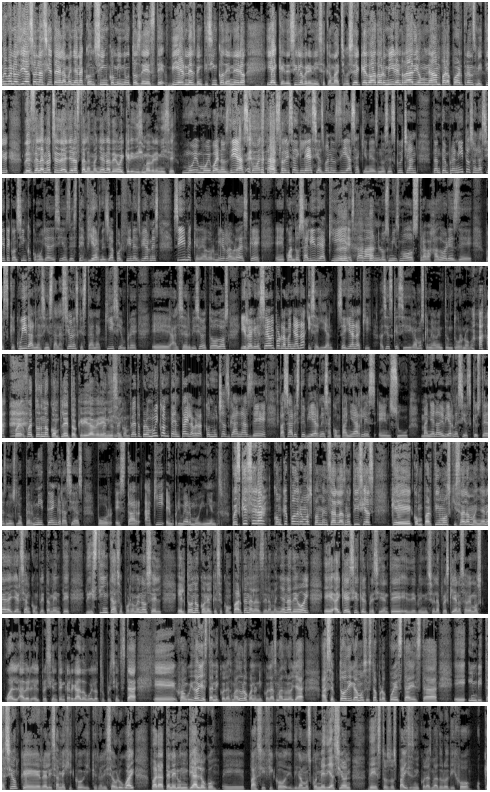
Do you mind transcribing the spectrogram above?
Muy buenos días, son las 7 de la mañana con 5 minutos de este viernes 25 de enero y hay que decirlo, Berenice Camacho, se quedó a dormir en Radio UNAM para poder transmitir desde la noche de ayer hasta la mañana de hoy, queridísima Berenice. Muy, muy buenos días, ¿cómo estás, Luisa Iglesias? Buenos días a quienes nos escuchan tan tempranito, son las 7 con 5, como ya decías, de este viernes, ya por fin es viernes. Sí, me quedé a dormir, la verdad es que eh, cuando salí de aquí estaban los mismos trabajadores de, pues, que cuidan las instalaciones que están aquí siempre eh, al servicio de todos y regresé hoy por la mañana y seguían, seguían aquí. Así es que sí, digamos que me aventé un turno. fue, fue turno completo, querida Berenice. Fue turno completo, pero muy contenta y la verdad con muchas ganas de pasar este viernes, acompañarles en su mañana de viernes si es que ustedes nos lo permiten. Gracias por estar aquí en primer movimiento. Pues, ¿qué será? ¿Con qué podremos comenzar? Las noticias que compartimos quizá la mañana de ayer sean completamente distintas o por lo menos el, el tono con el que se comparten a las de la mañana de hoy. Eh, hay que decir que el presidente de Venezuela, pero es que ya no sabemos cuál, a ver, el presidente encargado o el otro presidente. Está eh, Juan Guaidó y está Nicolás Maduro. Bueno, Nicolás Maduro ya aceptó, digamos, esta propuesta, esta eh, invitación que realiza México y que realiza Uruguay para tener un diálogo pacífico, digamos, con mediación de estos dos países. Nicolás Maduro dijo, ok,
